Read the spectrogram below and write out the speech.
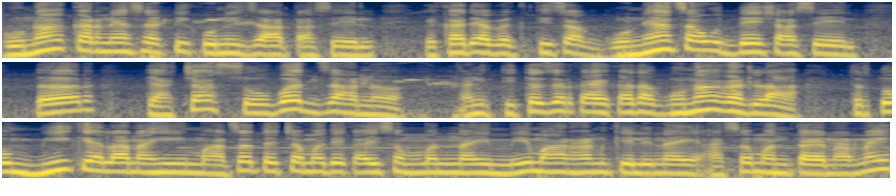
गुन्हा करण्यासाठी कोणी जात असेल एखाद्या व्यक्तीचा गुन्ह्याचा उद्देश असेल तर त्याच्यासोबत जाणं आणि तिथं जर का एखादा गुन्हा घडला तर तो मी केला नाही माझा त्याच्यामध्ये काही संबंध नाही मी मारहाण केली नाही असं म्हणता येणार नाही.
